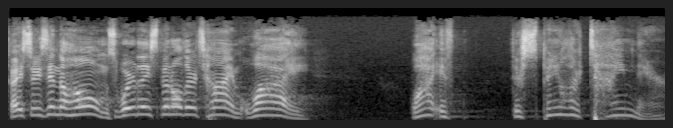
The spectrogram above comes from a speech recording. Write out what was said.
Right? So he's in the homes. Where do they spend all their time? Why? Why? If they're spending all their time there,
